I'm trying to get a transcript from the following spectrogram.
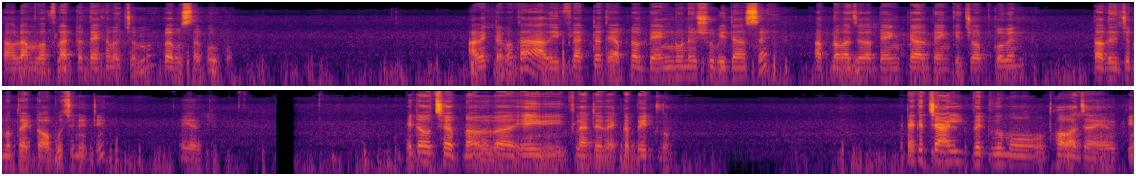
তাহলে আমরা ফ্ল্যাটটা দেখানোর জন্য ব্যবস্থা করব। আরেকটা কথা আর এই ফ্ল্যাটটাতে আপনার ব্যাংক লোনের সুবিধা আছে। আপনারা যারা ব্যাংকার ব্যাংকে জব করেন, তাদের জন্য তো একটা অপরচুনিটি এই আর কি। এটা হচ্ছে আপনার এই ফ্ল্যাটের একটা বেডরুম এটাকে চাইল্ড বেডরুমও ধরা যায় আর কি।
